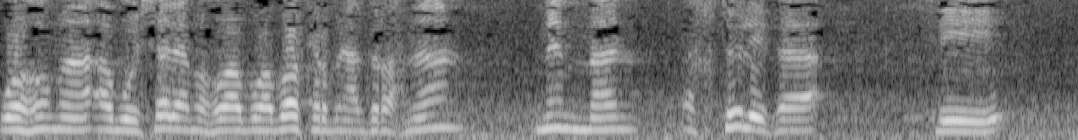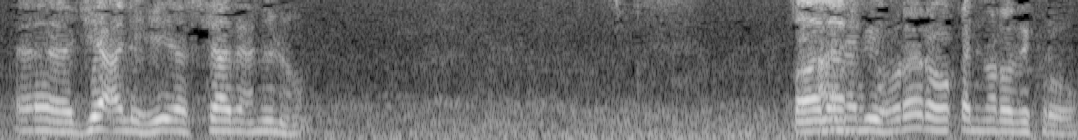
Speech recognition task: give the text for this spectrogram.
وهما أبو سلمة وأبو بكر بن عبد الرحمن ممن اختلف في آه، جعله السابع منهم قال عن أبي هريرة وقد مر ذكره.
